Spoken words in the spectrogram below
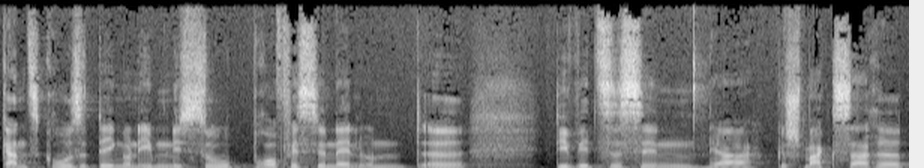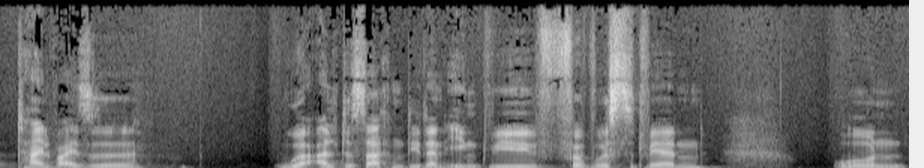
ganz große Ding und eben nicht so professionell und äh, die Witze sind ja Geschmackssache, teilweise uralte Sachen, die dann irgendwie verwurstet werden und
